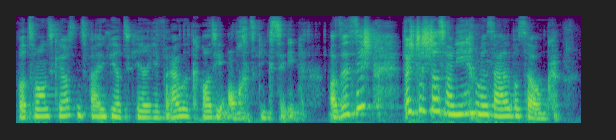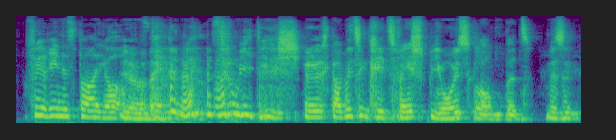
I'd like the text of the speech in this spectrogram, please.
Vor 20 Jahren sind 42-jährige Frauen quasi 80 gesehen. Also, es ist, weißt du, das ist das, was ich mir selber sage. Für in ein paar Jahren. Ja. wenn es so weit ist. Ich glaube, wir sind jetzt fest bei uns gelandet. Wir sind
